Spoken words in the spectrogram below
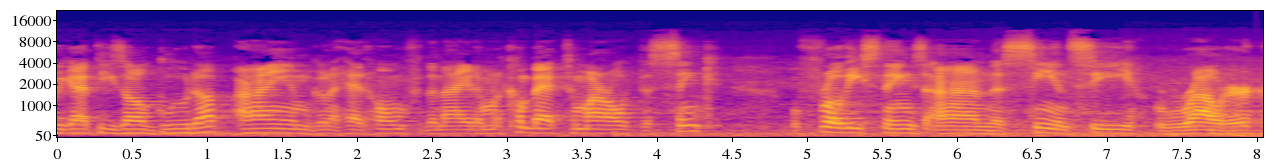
We got these all glued up. I am gonna head home for the night. I'm gonna come back tomorrow with the sink. We'll throw these things on the CNC router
